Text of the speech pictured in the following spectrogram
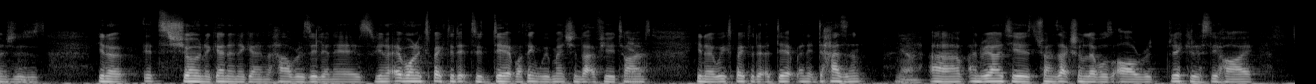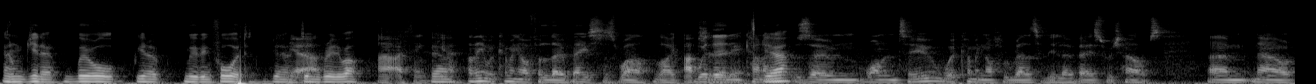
finishes. Is, you know, it's shown again and again how resilient it is. You know, everyone expected it to dip. I think we mentioned that a few times. You know, we expected it to dip, and it hasn't. yeah Um, and reality is transaction levels are ridiculously high, and you know we're all you know moving forward, you know, Yeah. doing really well. I, I think Yeah. yeah, I think we're coming off a low base as well. Like Absolutely. within kind of Yeah. zone one and two, we're coming off a relatively low base, which helps. Um, now,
